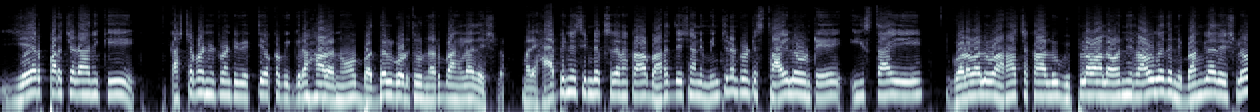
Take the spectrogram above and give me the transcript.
ఏర్పరచడానికి కష్టపడినటువంటి వ్యక్తి యొక్క విగ్రహాలను బద్దలు కొడుతున్నారు బంగ్లాదేశ్లో మరి హ్యాపీనెస్ ఇండెక్స్ కనుక భారతదేశాన్ని మించినటువంటి స్థాయిలో ఉంటే ఈ స్థాయి గొడవలు అరాచకాలు విప్లవాలు అవన్నీ రావు కదండి బంగ్లాదేశ్లో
